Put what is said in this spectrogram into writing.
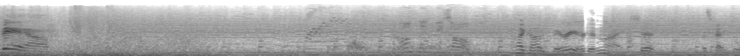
Bam! Oh, I got a barrier, didn't I? Shit. That's kind of cool.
